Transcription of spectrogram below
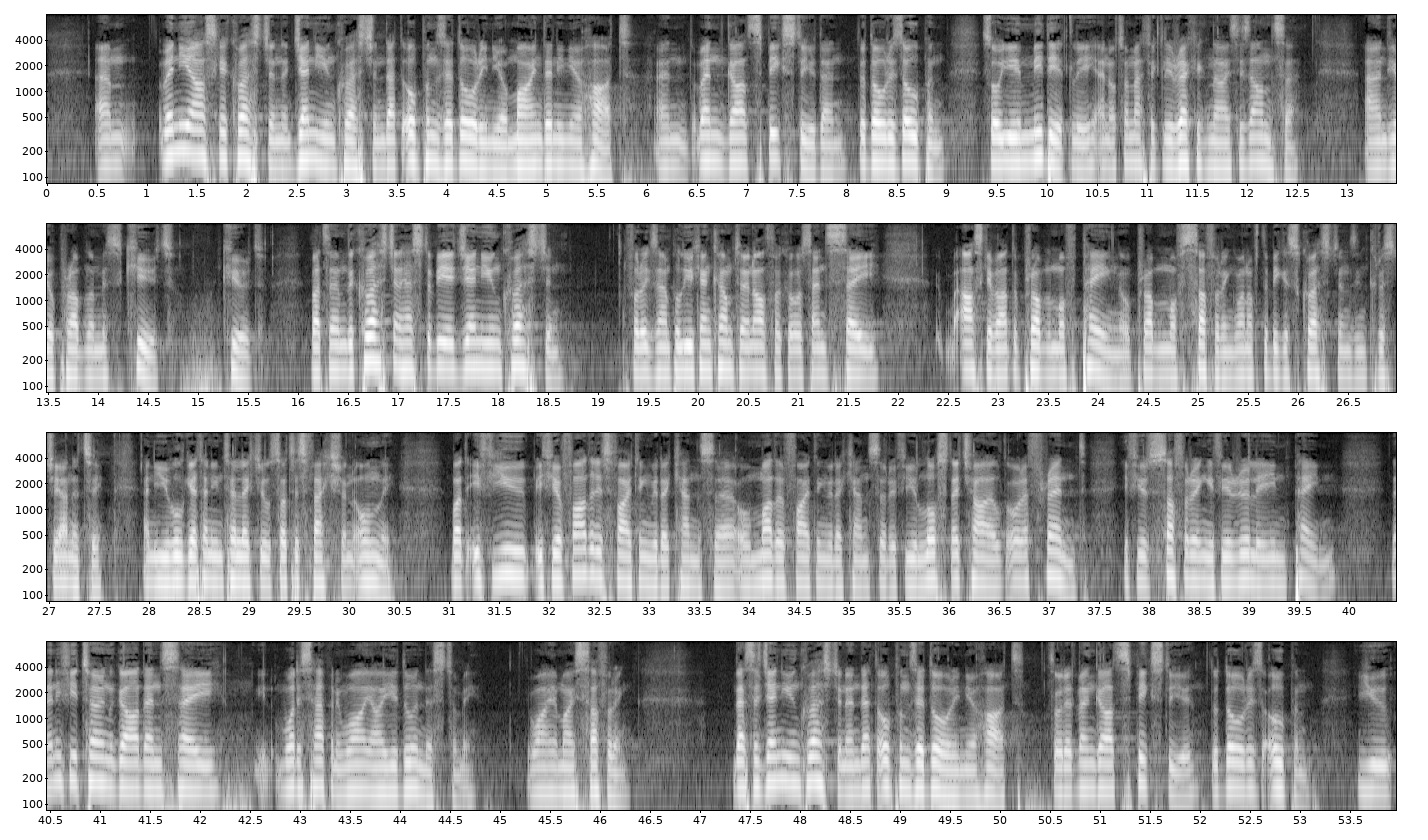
um, when you ask a question, a genuine question, that opens a door in your mind and in your heart. And when God speaks to you, then the door is open. So you immediately and automatically recognize His answer. And your problem is cured. cured. But um, the question has to be a genuine question. For example, you can come to an Alpha course and say, ask about the problem of pain or problem of suffering, one of the biggest questions in Christianity, and you will get an intellectual satisfaction only. But if you, if your father is fighting with a cancer or mother fighting with a cancer, if you lost a child or a friend, if you're suffering, if you're really in pain, then if you turn to God and say, "What is happening? Why are you doing this to me? Why am I suffering?" That's a genuine question, and that opens a door in your heart so that when God speaks to you, the door is open. You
